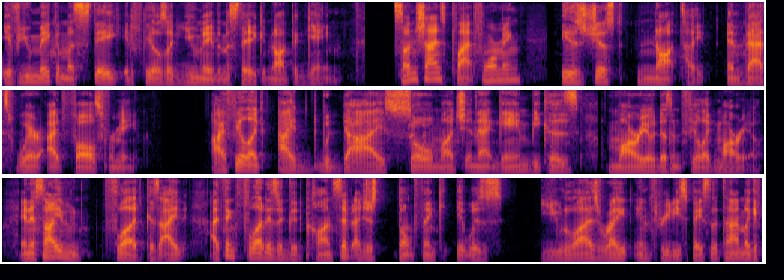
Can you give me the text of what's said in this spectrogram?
If you make a mistake, it feels like you made the mistake, not the game. Sunshine's platforming is just not tight, and that's where it falls for me. I feel like I would die so much in that game because Mario doesn't feel like Mario. And it's not even FLUDD because I I think FLUDD is a good concept. I just don't think it was utilized right in 3D space at the time. Like if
